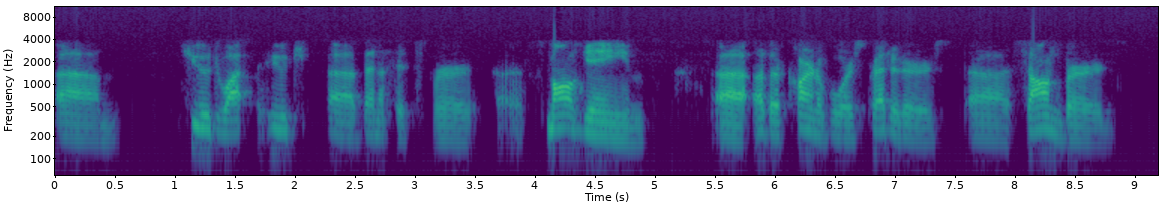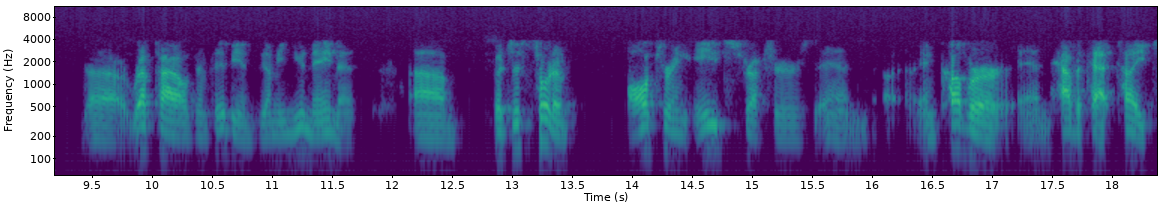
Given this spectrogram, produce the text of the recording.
Um, huge, huge uh, benefits for uh, small game, uh, other carnivores, predators, uh, songbirds, reptiles, amphibians. I mean, you name it. Um, but just sort of altering age structures and and cover and habitat types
